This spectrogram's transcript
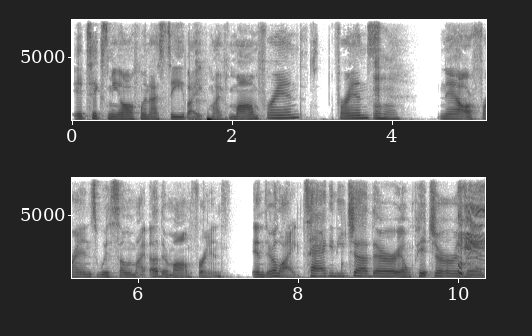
it ticks me off when I see like my mom friends friends now are friends with some of my other mom friends. And they're like tagging each other on pictures, and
